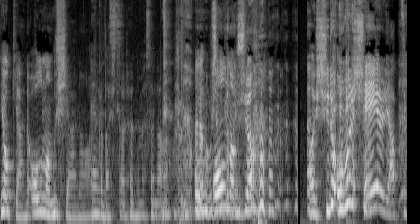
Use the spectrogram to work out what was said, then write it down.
Yok yani olmamış yani o Evet. arkadaşlar hani mesela. Hani Olmamış olmamış o. Aşırı overshare yaptık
